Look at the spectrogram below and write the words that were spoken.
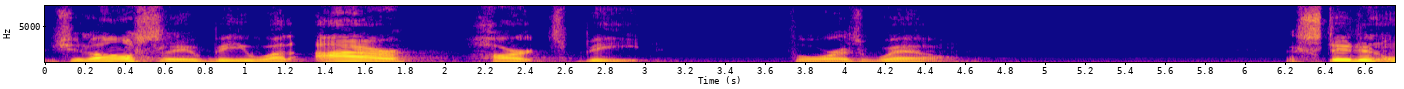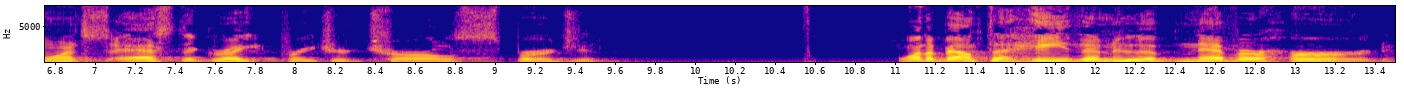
it should also be what our hearts beat for as well. A student once asked the great preacher Charles Spurgeon, What about the heathen who have never heard?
